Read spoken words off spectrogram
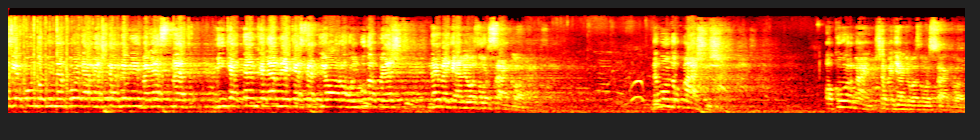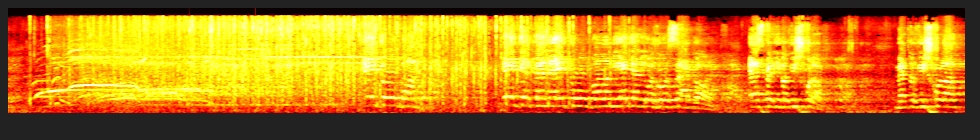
azért mondom minden polgármester nevében ezt, mert minket nem kell emlékeztetni arra, hogy Budapest nem egyenlő az országgal. De mondok más is. A kormány sem egyenlő az országgal. Egy dolog van, egyetlen egy dolog van, ami egyenlő az országgal. Ez pedig az iskola. Mert az iskola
